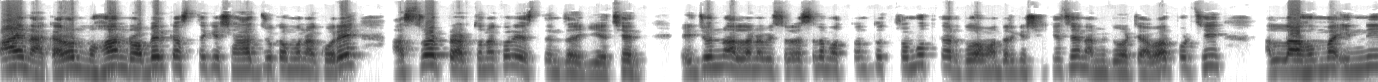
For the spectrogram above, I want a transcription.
পায় না। কারণ মহান রবের কাছ থেকে সাহায্য কামনা করে, আশ্রয় প্রার্থনা করে ইস্তেঞ্জায় গিয়েছেন। এই জন্য আল্লাহ নবী সাল্লাহ সাল্লাম অত্যন্ত চমৎকার দোয়া আমাদেরকে শিখেছেন আমি দোয়াটি আবার পড়ছি, আল্লাহুম্মা ইন্নী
